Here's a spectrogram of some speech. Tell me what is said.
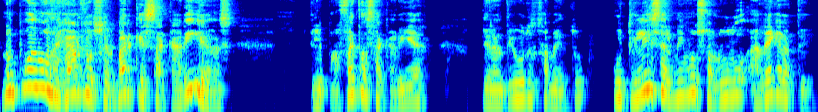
No podemos dejar de observar que Zacarías, el profeta Zacarías del Antiguo Testamento, utiliza el mismo saludo alégrate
